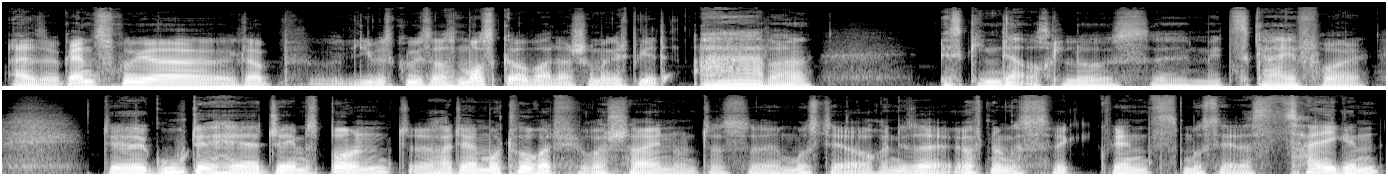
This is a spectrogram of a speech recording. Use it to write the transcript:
Also, ganz früher, ich glaube, Liebesgrüße aus Moskau war da schon mal gespielt, aber es ging da auch los äh, mit Skyfall. Der gute Herr James Bond äh, hat ja einen Motorradführerschein und das äh, musste er auch in dieser Eröffnungssequenz, musste er das zeigen,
